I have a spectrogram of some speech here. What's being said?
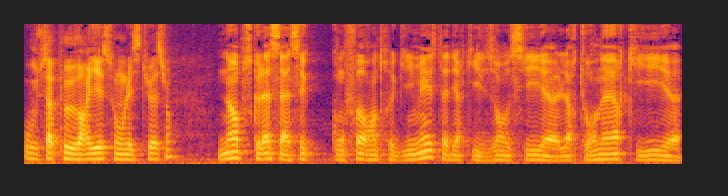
Ou ça peut varier selon les situations? Non, parce que là, c'est assez confort entre guillemets, c'est-à-dire qu'ils ont aussi euh, leur tourneur qui euh,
